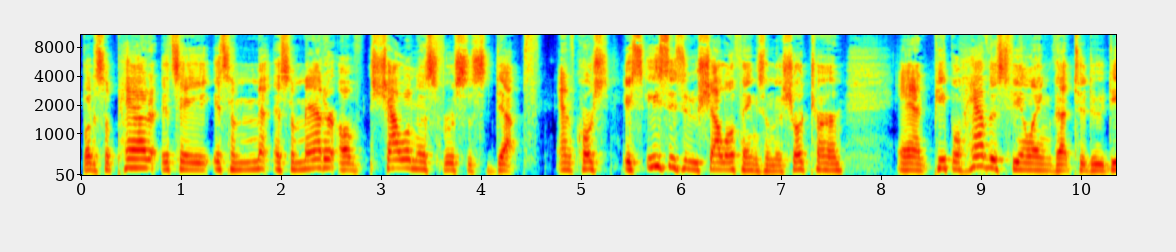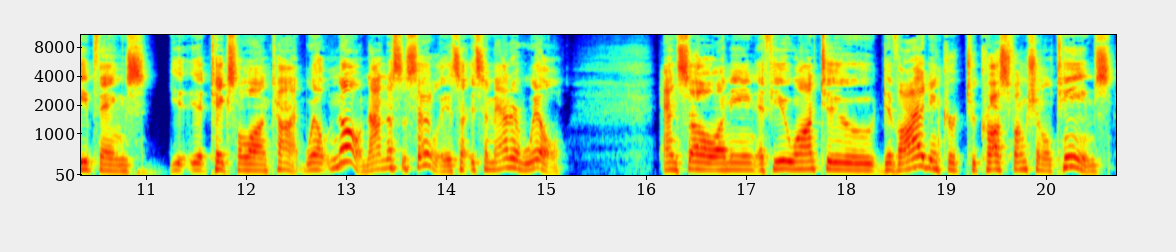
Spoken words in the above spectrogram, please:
but it's a it's a, it's a, it's a matter of shallowness versus depth. And of course, it's easy to do shallow things in the short term. And people have this feeling that to do deep things, it takes a long time. Well, no, not necessarily. It's a, it's a matter of will. And so, I mean, if you want to divide into cross functional teams,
